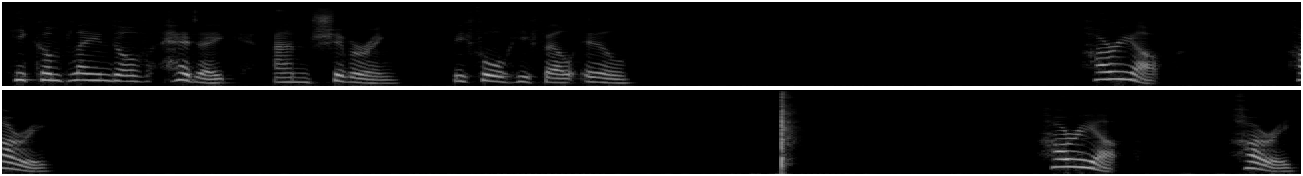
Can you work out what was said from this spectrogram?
He complained of headache and shivering before he fell ill. Hurry up. Hurry. Hurry up. Hurry.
